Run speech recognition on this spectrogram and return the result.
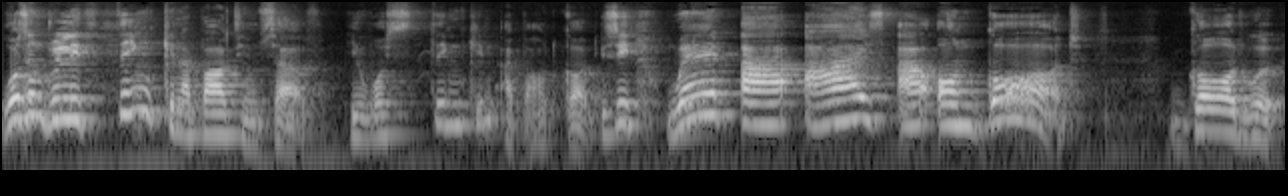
wasn't really thinking about himself, he was thinking about God. You see, when our eyes are on God, God will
